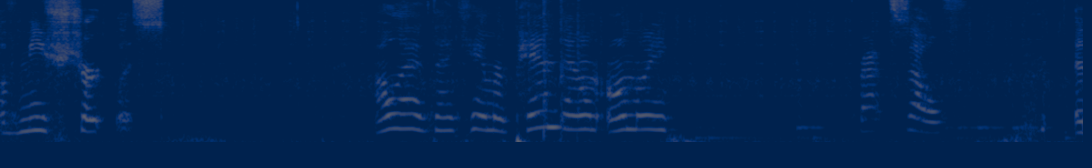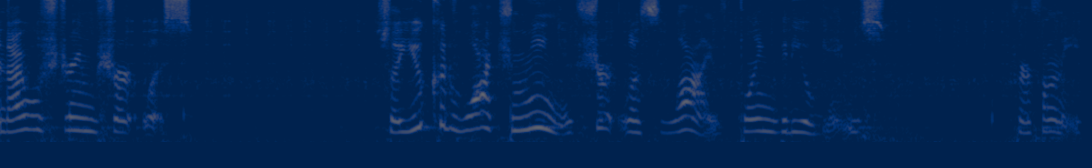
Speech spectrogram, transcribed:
of me shirtless. I'll have that camera pan down on my fat self and I will stream shirtless. So you could watch me shirtless live playing video games for funny.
